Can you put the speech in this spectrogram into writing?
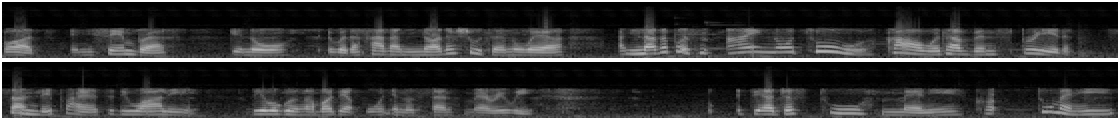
But in the same breath, you know, it would have had another shooting where another person I know too car would have been sprayed Sunday prior to Diwali. They were going about their own innocent merry way. There are just too many, too many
